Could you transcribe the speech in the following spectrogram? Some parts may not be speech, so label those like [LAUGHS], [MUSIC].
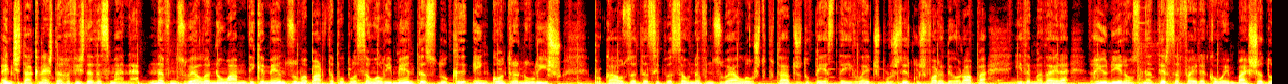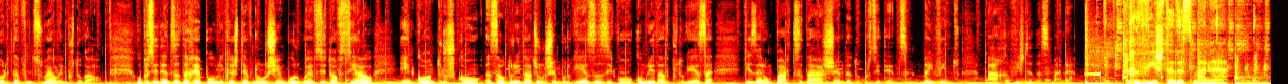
Em destaque nesta revista da semana, na Venezuela não há medicamentos, uma parte da população alimenta-se do que encontra no lixo. Por causa da situação na Venezuela, os deputados do PSD eleitos pelos círculos fora da Europa e da Madeira reuniram-se na terça-feira com o embaixador da Venezuela em Portugal. O presidente da República esteve no Luxemburgo em visita oficial. Encontros com as autoridades luxemburguesas e com a comunidade portuguesa fizeram parte da agenda do presidente. Bem-vindo à revista da semana. Revista da Semana.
